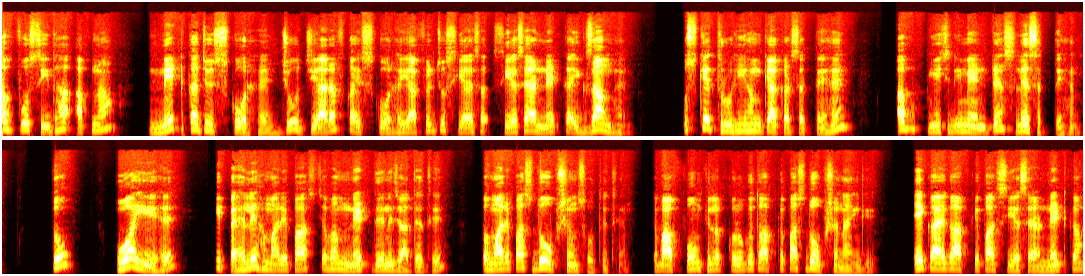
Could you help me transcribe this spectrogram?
अब वो सीधा अपना नेट का जो स्कोर है, जो जीआरएफ का स्कोर है या फिर जो सी एस नेट का एग्ज़ाम है, उसके थ्रू ही हम क्या कर सकते हैं? अब पीएचडी में एंट्रेंस ले सकते हैं। तो हुआ ये है कि पहले हमारे पास जब हम नेट देने जाते थे तो हमारे पास दो ऑप्शंस होते थे। जब आप फॉर्म फिलअप करोगे तो आपके पास दो ऑप्शन आएँगे। एक आएगा आपके पास सी नेट का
